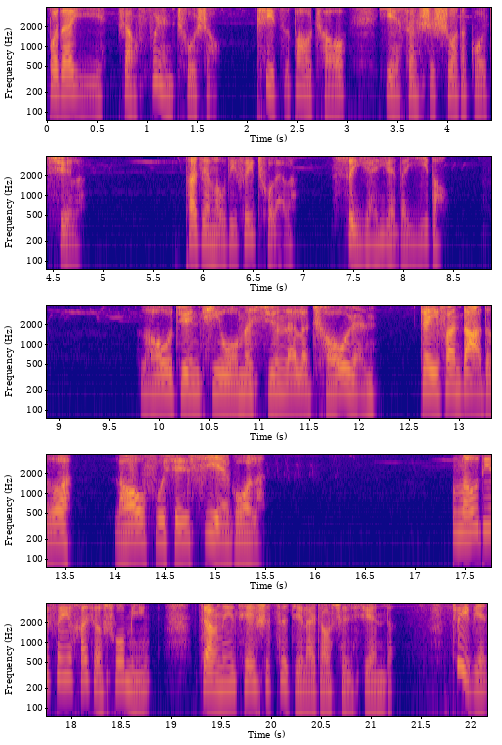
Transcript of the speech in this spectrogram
不得已让夫人出手替子报仇，也算是说得过去了。他见娄帝飞出来了，遂远远的揖道。老君替我们寻来了仇人，这番大德，老夫先谢过了。娄迪飞还想说明，蒋灵谦是自己来找沈轩的，这边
